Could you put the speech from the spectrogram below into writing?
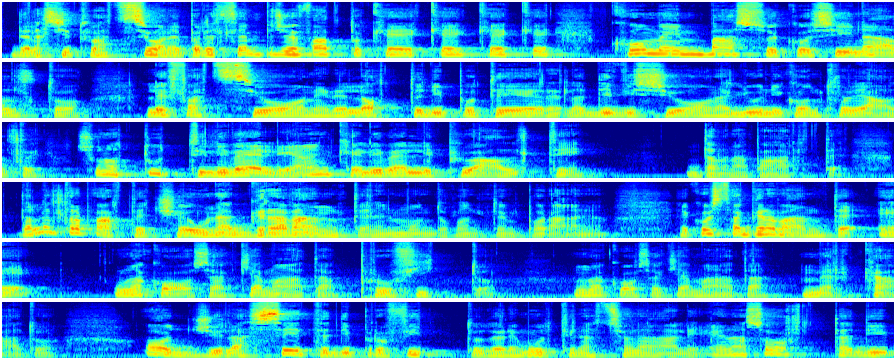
della situazione, per il semplice fatto che, che, che, che come in basso e così in alto le fazioni, le lotte di potere, la divisione, gli uni contro gli altri, sono a tutti i livelli, anche ai livelli più alti da una parte, dall'altra parte c'è un aggravante nel mondo contemporaneo e questa aggravante è una cosa chiamata profitto, una cosa chiamata mercato. Oggi la sete di profitto delle multinazionali è una sorta di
